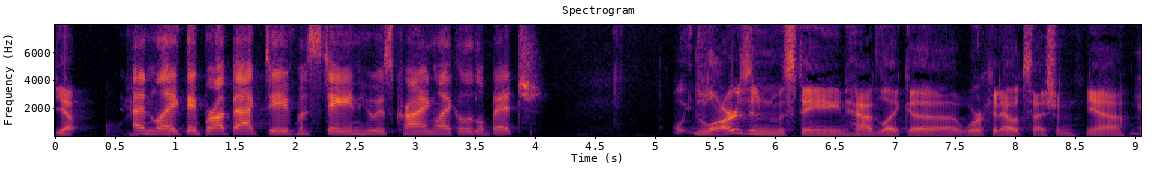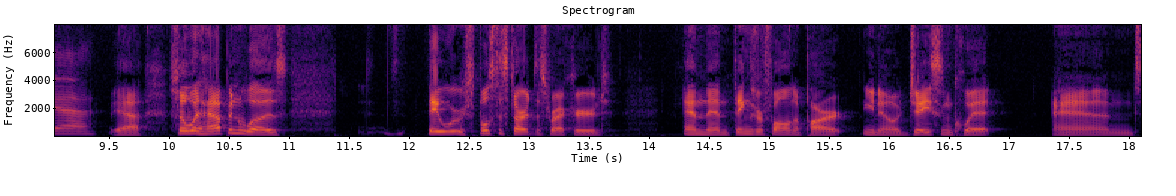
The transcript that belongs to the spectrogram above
yep. And like they brought back Dave Mustaine, who was crying like a little bitch. Lars and Mustaine had like a work it out session. Yeah. Yeah. Yeah. So what happened was they were supposed to start this record and then things were falling apart. You know, Jason quit and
